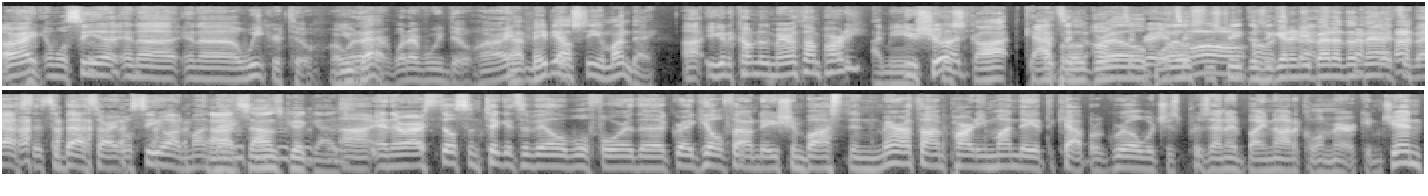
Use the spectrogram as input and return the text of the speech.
All right, and we'll see you in a in a week or two or You whatever, bet. whatever we do. All right, Uh, maybe I'll see you Monday. Uh, you gonna come to the marathon party? I mean, you should. Scott, Capitol oh, a Grill, great- Boylston a- Street. Does oh, it get any the better than that? It's the best. It's the best. All right, we'll see you on Monday. Uh, sounds good, guys. Uh, and there are still some tickets available for the Greg Hill Foundation Boston Marathon Party Monday at the Capital Grille, which is presented by Nautical American Gin.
